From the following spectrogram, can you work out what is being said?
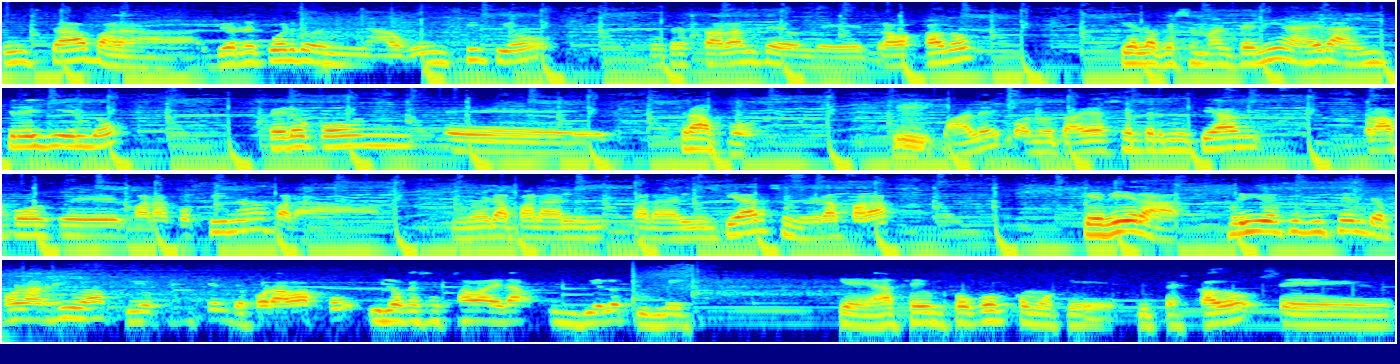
justa para... Yo recuerdo en algún sitio, un restaurante donde he trabajado, que lo que se mantenía era entre hielo, pero con eh, trapos, mm. ¿vale? Cuando todavía se permitían trapos para cocina, para no era para, para limpiar, sino era para que diera frío suficiente por arriba, frío suficiente por abajo, y lo que se echaba era un hielo pilé, que hace un poco como que el pescado se,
